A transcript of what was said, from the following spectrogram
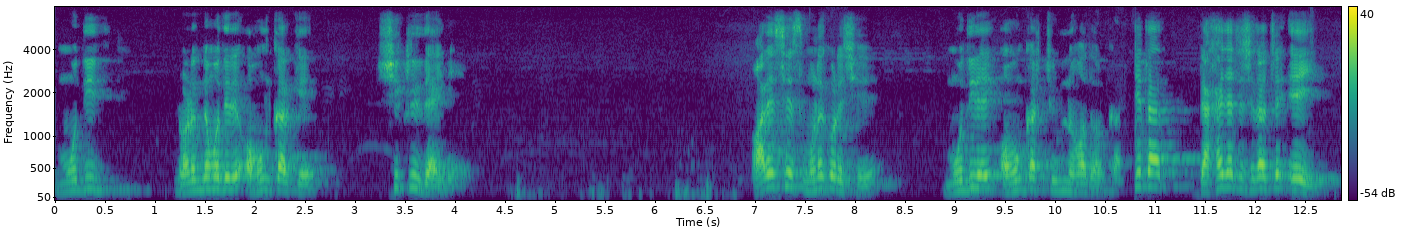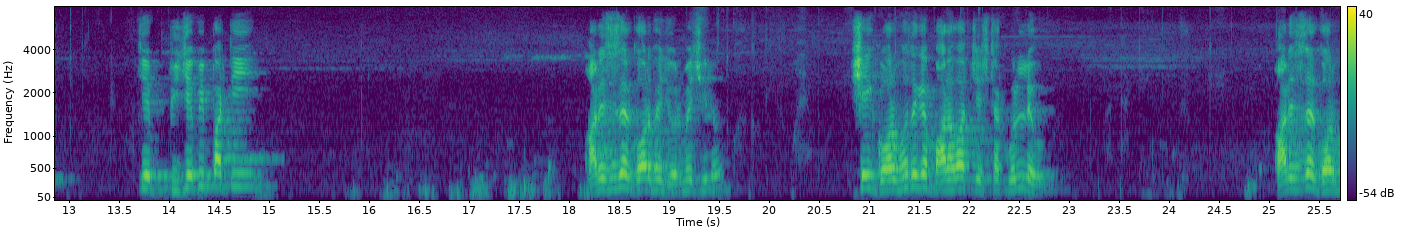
মোদি নরেন্দ্র মোদীর অহংকারকে স্বীকৃতি দেয়নি আরএসএস মনে করেছে মোদির এই অহংকার চূর্ণ হওয়া দরকার। যেটা দেখা যাচ্ছে সেটা হচ্ছে এই, যে বিজেপি পার্টি আরএসএস এর গর্ভে জন্মেছিল, সেই গর্ভ থেকে বার হওয়ার চেষ্টা করলেও আরএসএস এর গর্ভ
